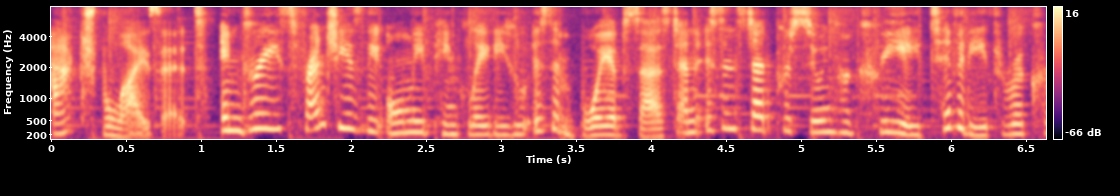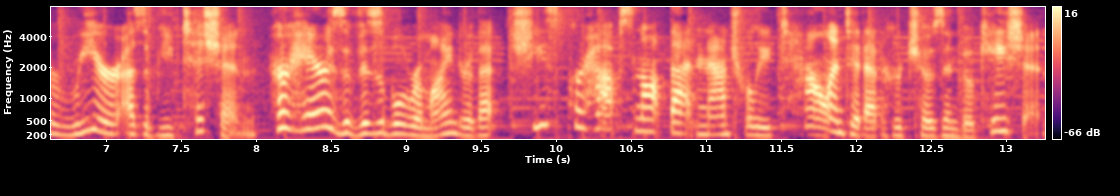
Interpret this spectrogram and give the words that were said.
actualize it. In Grease, Frenchie is the only pink lady who isn't boy obsessed and is instead pursuing her creativity through a career as a beautician. Her hair is a visible reminder that she's perhaps not that naturally talented at her chosen vocation.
